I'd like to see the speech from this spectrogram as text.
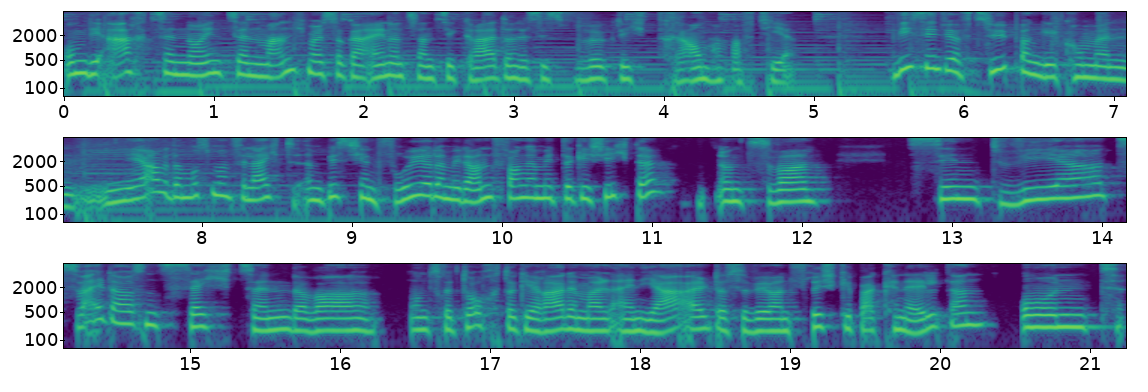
um die 18, 19, manchmal sogar 21 Grad und es ist wirklich traumhaft hier. Wie sind wir auf Zypern gekommen? Ja, aber da muss man vielleicht ein bisschen früher damit anfangen mit der Geschichte. Und zwar sind wir 2016, da war unsere Tochter gerade mal ein Jahr alt, also wir waren frisch gebackene Eltern. Und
